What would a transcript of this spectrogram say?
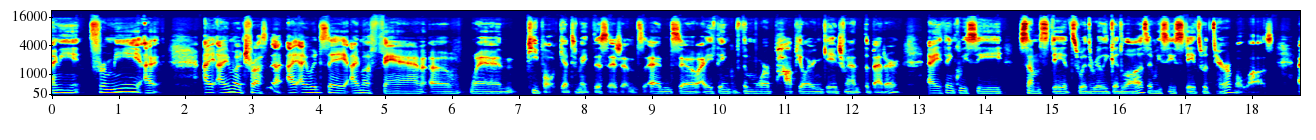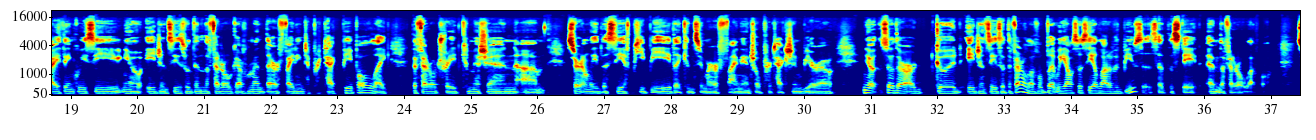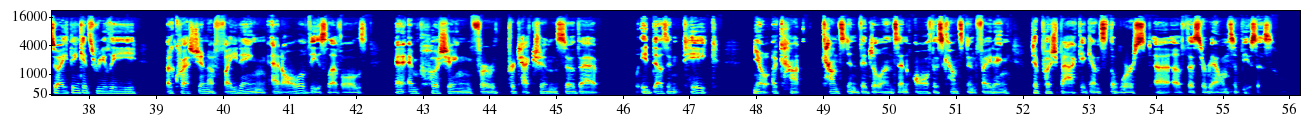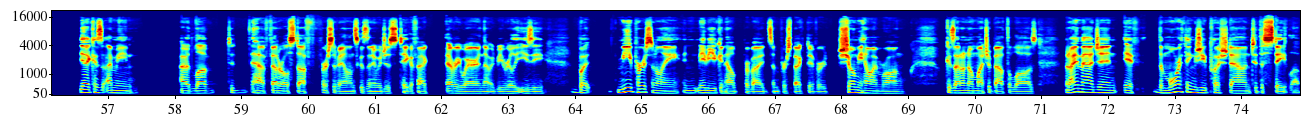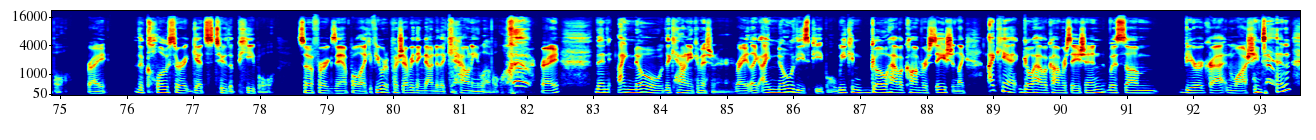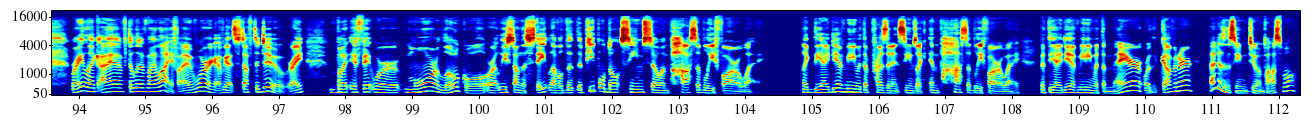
I mean, for me, I, I am a trust. I, I would say I'm a fan of when people get to make decisions, and so I think the more popular engagement, the better. I think we see some states with really good laws, and we see states with terrible laws. I think we see you know agencies within the federal government that are fighting to protect people, like the Federal Trade Commission, um, certainly the CFPB, the Consumer Financial Protection Bureau. You know, so there are good agencies at the federal level, but we also see a lot of abuses at the state and the federal level. So I think it's really a question of fighting at all of these levels and, and pushing for protection so that it doesn't take, you know, a con- constant vigilance and all this constant fighting to push back against the worst uh, of the surveillance abuses. Yeah, because I mean, I would love to have federal stuff for surveillance because then it would just take effect everywhere and that would be really easy. But me personally, and maybe you can help provide some perspective or show me how I'm wrong because I don't know much about the laws. But I imagine if the more things you push down to the state level, right, the closer it gets to the people. So, for example, like if you were to push everything down to the county level, right, then I know the county commissioner, right? Like I know these people. We can go have a conversation. Like I can't go have a conversation with some bureaucrat in Washington, right? Like I have to live my life. I have work. I've got stuff to do, right? But if it were more local or at least on the state level, the, the people don't seem so impossibly far away like the idea of meeting with the president seems like impossibly far away but the idea of meeting with the mayor or the governor that doesn't seem too impossible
